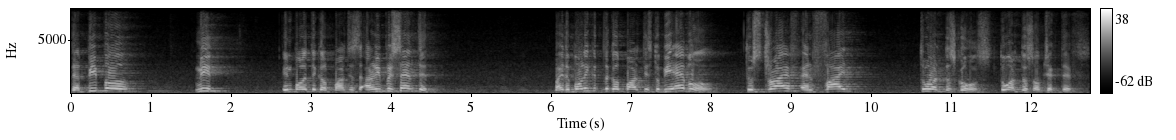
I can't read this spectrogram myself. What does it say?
that people need in political parties are represented by the political parties to be able to strive and fight toward those goals, toward those objectives.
